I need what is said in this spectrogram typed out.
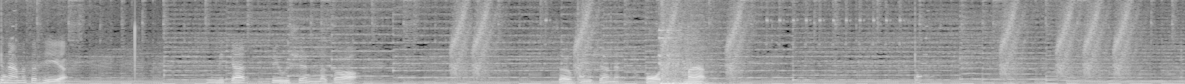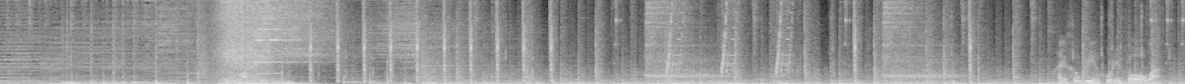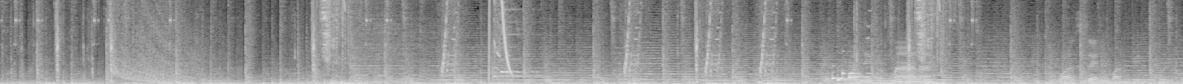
ชนะมันสักทีอะ มันมีการ์ดฟิวชั่นแล้วก็ เสริมฟิวชั่นนะโหดมากใครคือวิงคูริโบวะ ตอนนี้เพิ่งมานะวัดเซนวันวิงคุยโก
